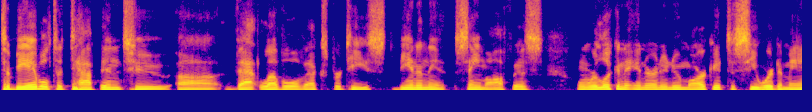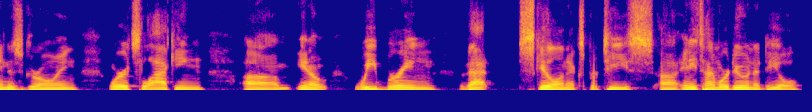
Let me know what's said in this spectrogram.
to be able to tap into uh, that level of expertise, being in the same office when we're looking to enter in a new market to see where demand is growing, where it's lacking, um, you know, we bring that skill and expertise uh, anytime we're doing a deal.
